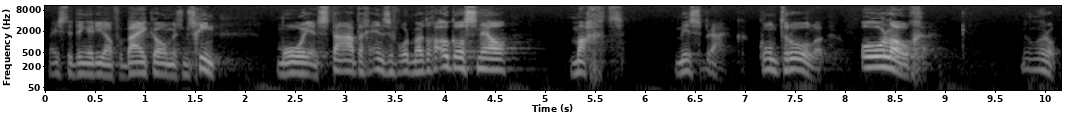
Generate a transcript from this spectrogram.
De meeste dingen die dan voorbij komen is misschien mooi en statig enzovoort, maar toch ook al snel macht, misbruik, controle, oorlogen. Noem maar op.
